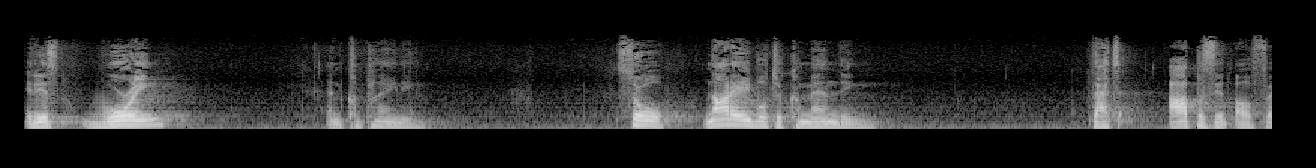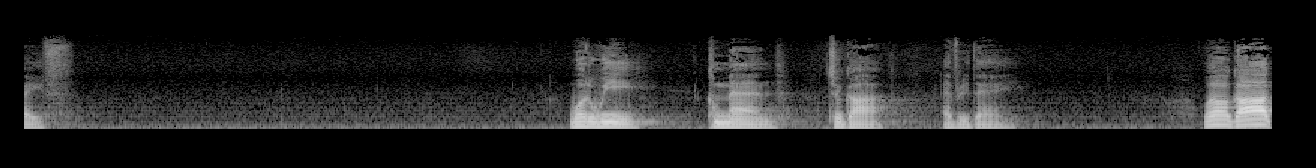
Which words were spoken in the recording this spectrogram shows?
It is worrying and complaining. So, not able to commanding. That's opposite of faith. What we command to God every day? Well, God,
